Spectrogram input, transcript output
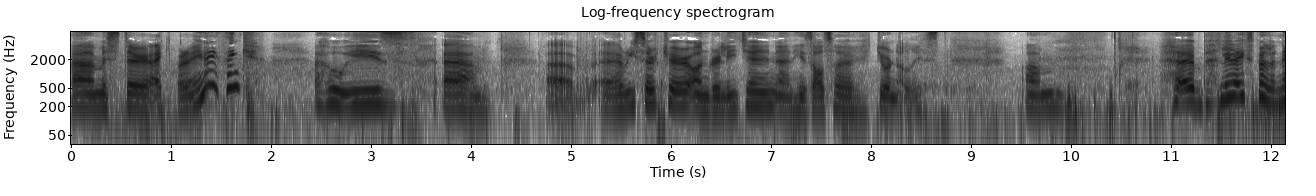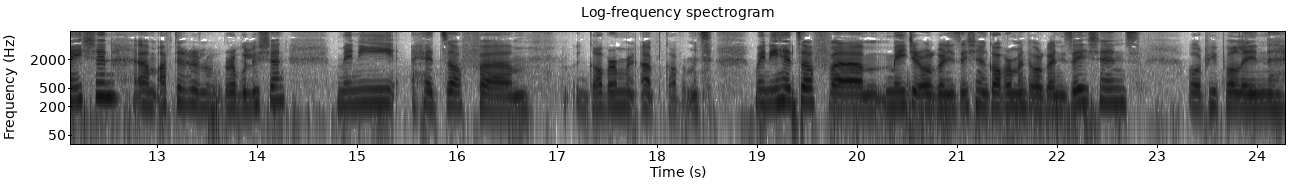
uh, Mr. Akbarin, I think, who is um, uh, a researcher on religion and he's also a journalist. Um, a little explanation um, after the revolution many heads of um, government uh, governments, many heads of um, major organization, government organizations, or people in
